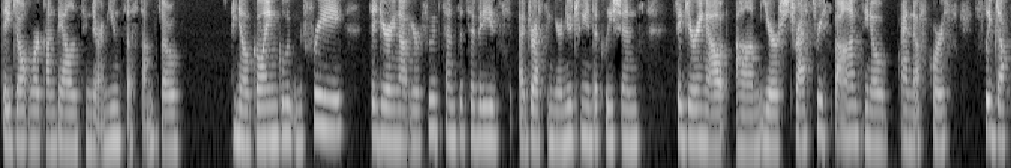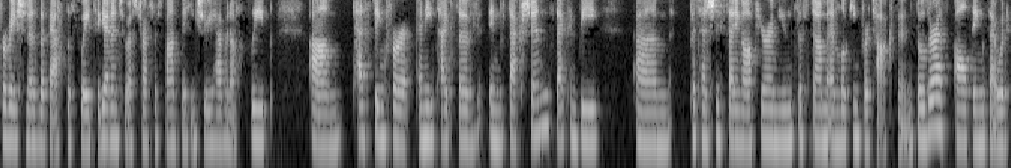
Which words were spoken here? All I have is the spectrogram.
they don't work on balancing their immune system. So, you know, going gluten free, figuring out your food sensitivities, addressing your nutrient depletions, figuring out um, your stress response, you know, and of course, sleep deprivation is the fastest way to get into a stress response, making sure you have enough sleep, um, testing for any types of infections that could be um, potentially setting off your immune system and looking for toxins. Those are all things I would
